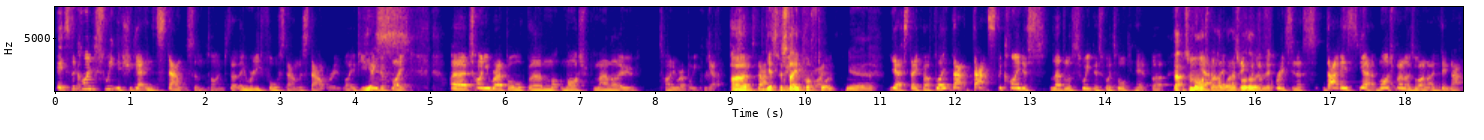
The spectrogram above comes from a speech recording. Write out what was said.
It's the kind of sweetness you get in stout sometimes that they really force down the stout route. Like if you Yes. think of like uh, Tiny Rebel, the m- marshmallow Tiny Rebel you can get. Uh, yes, the Stay Puft right? one. Yeah, Yeah, Stay Puft. Like that. That's the kind of level of sweetness we're talking here. But that's a marshmallow yeah, one I as think well, though, isn't the it? Fruitiness. That is, yeah, marshmallow as well. I think that,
